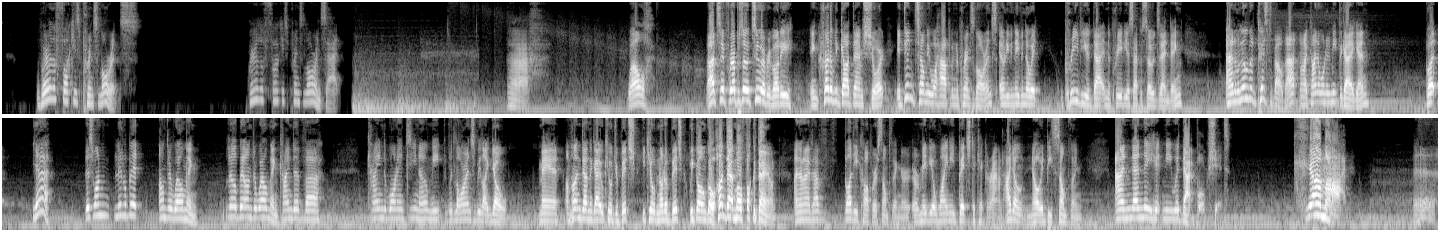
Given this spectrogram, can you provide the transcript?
Where the fuck is Prince Lawrence? Where the fuck is Prince Lawrence at? Ah. Well, that's it for episode 2, everybody. Incredibly goddamn short. It didn't tell me what happened to Prince Lawrence, and even, even though it previewed that in the previous episode's ending. And I'm a little bit pissed about that, and I kinda wanted to meet the guy again. But, yeah. This one, little bit underwhelming. A Little bit underwhelming. Kind of, uh. Kind of wanted to, you know, meet with Lawrence and be like, yo, man, I'm hunting down the guy who killed your bitch. He killed another bitch. We gon' go hunt that motherfucker down. And then I'd have buddy cop or something, or, or maybe a whiny bitch to kick around. I don't know, it'd be something. And then they hit me with that bullshit. Come on! Ugh.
